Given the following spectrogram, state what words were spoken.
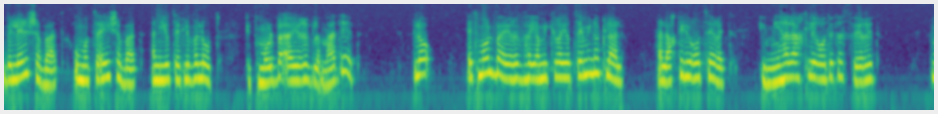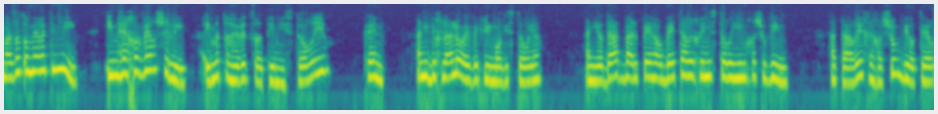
בליל שבת ומוצאי שבת אני יוצאת לבלות. אתמול בערב למדת? לא. אתמול בערב היה מקרה יוצא מן הכלל. הלכתי לראות סרט. עם מי הלכת לראות את הסרט? מה זאת אומרת עם מי? עם החבר שלי. האם את אוהבת סרטים היסטוריים? כן. אני בכלל לא אוהבת ללמוד היסטוריה. אני יודעת בעל פה הרבה תאריכים היסטוריים חשובים. התאריך החשוב ביותר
